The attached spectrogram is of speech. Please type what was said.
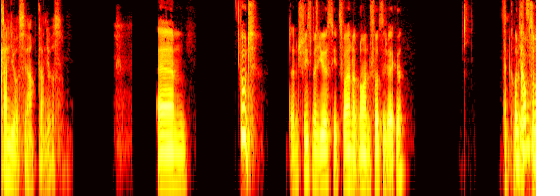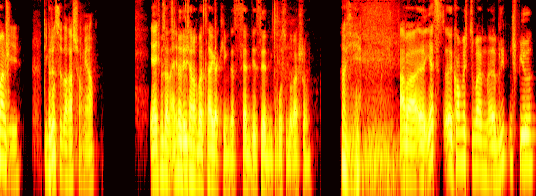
Grandios, ja, grandios. Ähm, gut. Dann schließen wir die UFC 249 Ecke. Dann kommt Und kommt zu meinem die, die große Überraschung, ja. Ja, ich muss am Ende rede ich ja noch über Tiger King. Das ist ja, das ist ja die große Überraschung. Oh je. Aber äh, jetzt äh, komme ich zu meinem äh, beliebten Spiel.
